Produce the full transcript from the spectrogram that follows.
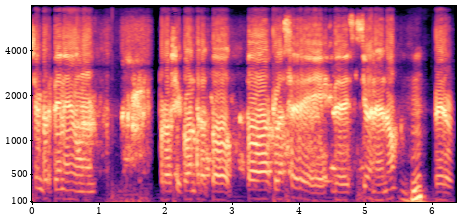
siempre tiene un pros y contra todo, toda clase de, de decisiones, ¿no? Uh -huh. Pero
